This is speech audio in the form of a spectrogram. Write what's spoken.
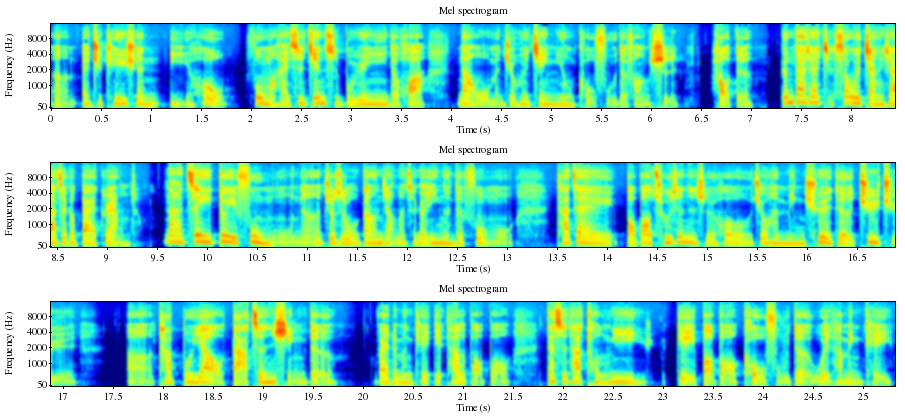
嗯 education 以后。父母还是坚持不愿意的话，那我们就会建议用口服的方式。好的，跟大家稍微讲一下这个 background。那这一对父母呢，就是我刚刚讲的这个婴儿的父母，他在宝宝出生的时候就很明确的拒绝，呃，他不要打针型的 vitamin K 给他的宝宝，但是他同意给宝宝口服的维他命 K。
